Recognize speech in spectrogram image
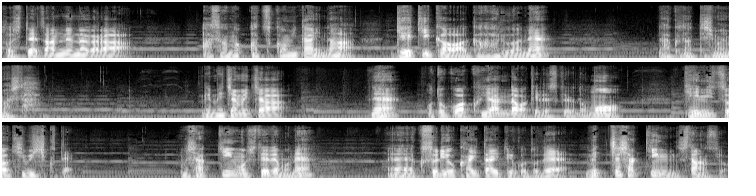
そして残念ながら朝の敦子みたいな激川ガールはね亡くなってしまいました。でめちゃめちゃね男は悔やんだわけですけれども現実は厳しくてもう借金をしてでもねえー、薬を買いたいということで、めっちゃ借金したんですよ。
